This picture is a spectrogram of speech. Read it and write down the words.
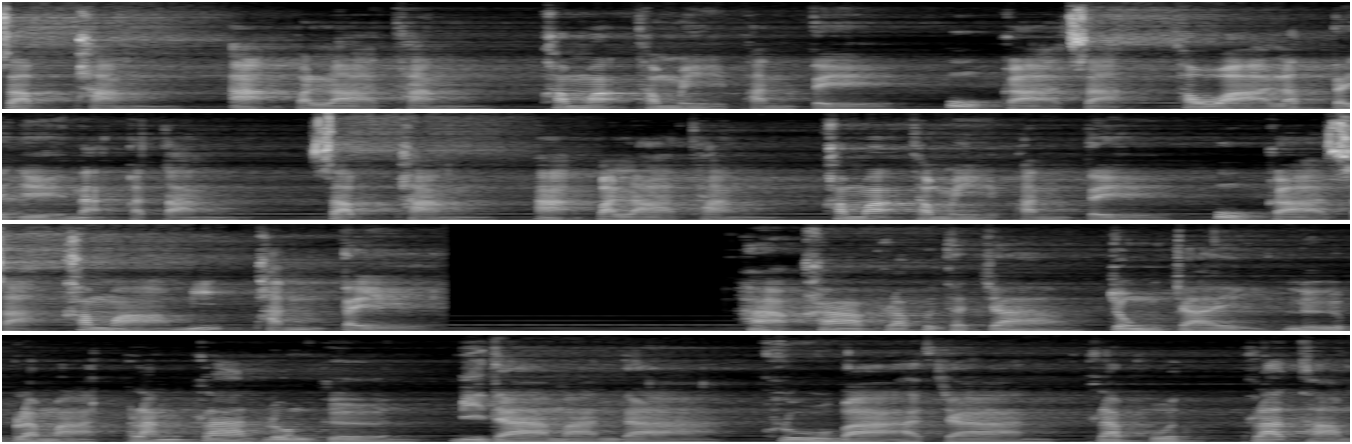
สัพพัง อะปลาทังขมะทเมพันเต อุกาสะทวารัตเยนะกตัง สัพพังอะปลาทังขมะทะเมพันเต อุกาสะขมามิพันเต หากข้าพระพุทธเจ้าจงใจหรือประมาทพลั้งพลาดล่วงเกิน บิดามารดา ครูบาอาจารย์ พระพุทธ พระธรรม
